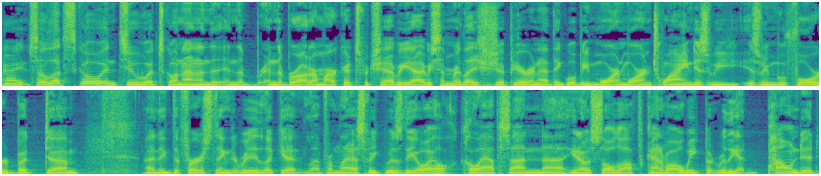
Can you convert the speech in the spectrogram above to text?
All right, so let's go into what's going on in the in the in the broader markets, which have obviously some relationship here, and I think we'll be more and more entwined as we as we move forward. But um, I think the first thing to really look at from last week was the oil collapse on uh, you know sold off kind of all week, but really got pounded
